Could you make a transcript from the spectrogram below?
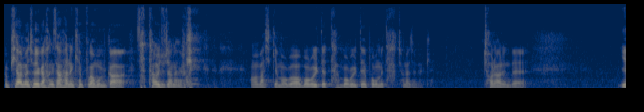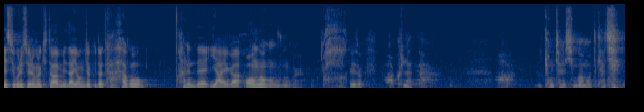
그럼 피하면 저희가 항상 하는 캠프가 뭡니까? 사탕을 주잖아요. 이렇게 어, 맛있게 먹어 먹을 때 딱 먹을 때 복음을 딱 전하잖아요. 이렇게 전하는데 예수 그리스도 이름으로 기도합니다. 영접 기도 다 하고 하는데 이 아이가 엉엉엉 우는 거예요. 아, 그래서 아, 큰일 났다. 아, 이 경찰에 신고하면 어떻게 하지?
